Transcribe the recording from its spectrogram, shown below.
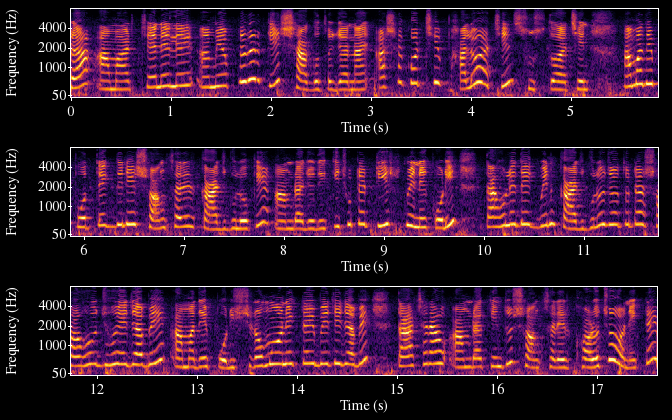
বন্ধুরা, আমার চ্যানেলে আমি আপনাদেরকে স্বাগত জানাই। আশা করছি ভালো আছেন, সুস্থ আছেন। আমাদের প্রত্যেক দিনের সংসারের কাজগুলোকে আমরা যদি কিছুটা টিপস মেনে করি, তাহলে দেখবেন কাজগুলো যতটা সহজ হয়ে যাবে, আমাদের পরিশ্রমও অনেকটাই বেঁচে যাবে। তাছাড়াও আমরা কিন্তু সংসারের খরচও অনেকটাই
